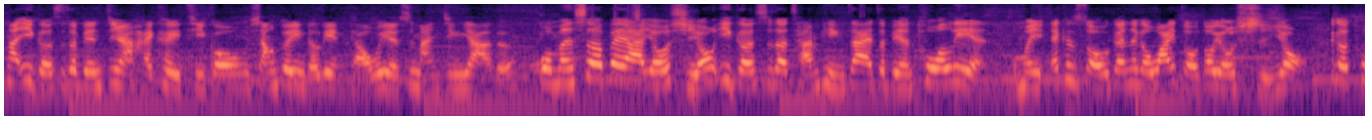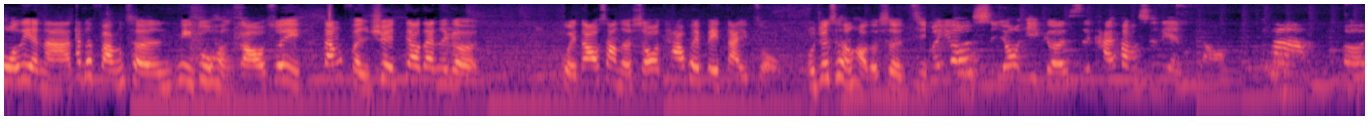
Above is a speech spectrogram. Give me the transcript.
那一格斯这边竟然还可以提供相对应的链条，我也是蛮惊讶的。我们设备啊有使用一格斯的产品在这边拖链，我们 X 轴跟那个 Y 轴都有使用。这个拖链啊，它的防尘密度很高，所以当粉屑掉在那个。轨道上的时候，它会被带走，我觉得是很好的设计。我们又使用一格式开放式链条，那呃，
